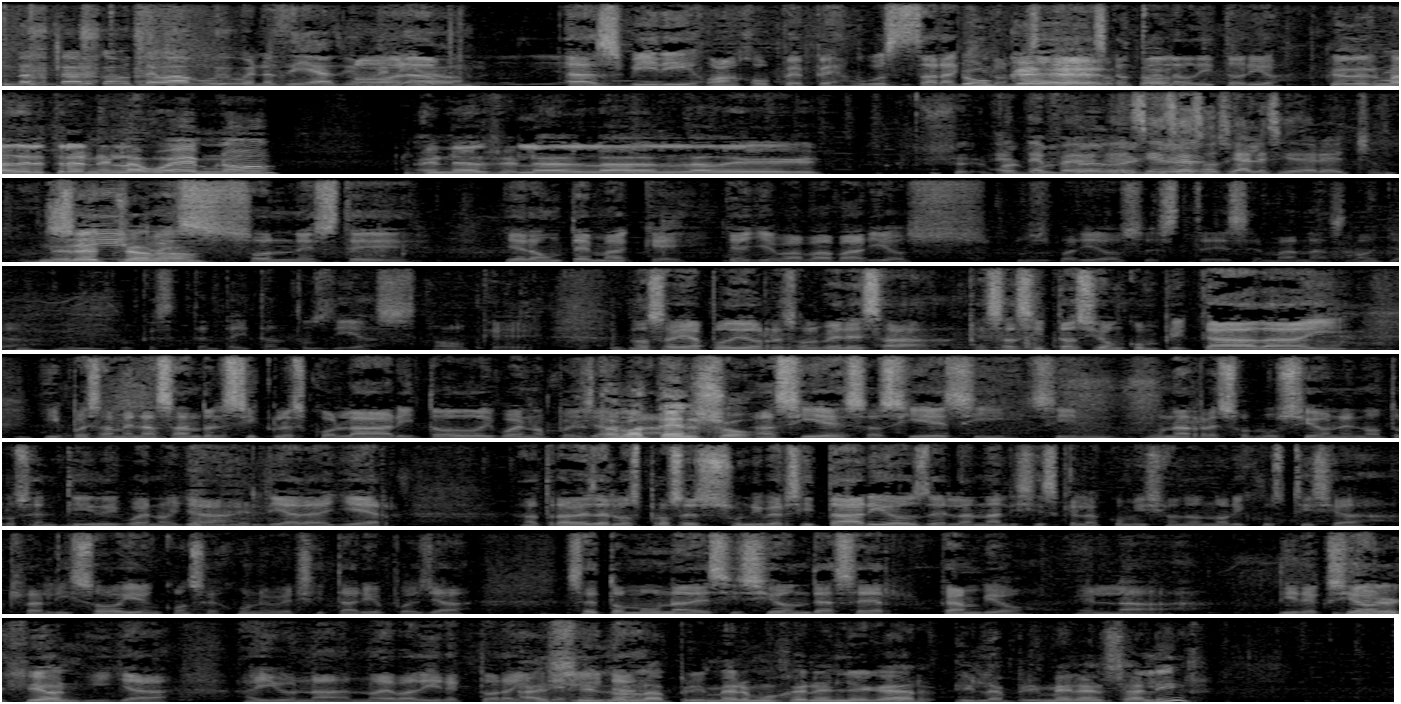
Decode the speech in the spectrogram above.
Doctor, ¿cómo te va? Muy buenos días, bienvenido. Hola, buenos días, Viri, Juanjo, Pepe. Un gusto estar aquí Dunker. con ustedes, con todo el auditorio. Qué desmadre traen en la web, ¿no? En la, la, la, la de... Eh, Facultad de- de de Ciencias qué? Sociales y Derecho. Derecho, Sí, ¿no? pues, son este, ya era un tema que ya llevaba varios, pues varios este, semanas, ¿no? Ya creo que setenta y tantos días, ¿no? Que no se había podido resolver esa, esa situación complicada y, y pues amenazando el ciclo escolar y todo y bueno pues ya Estaba la- tenso. Así es, así es y sin una resolución en otro sentido y bueno ya el día de ayer a través de los procesos universitarios, del análisis que la Comisión de Honor y Justicia realizó y en Consejo Universitario, pues ya se tomó una decisión de hacer cambio en la dirección, Dirección. y ya hay una nueva directora Ha interina. sido la primera mujer en llegar y la primera en salir.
